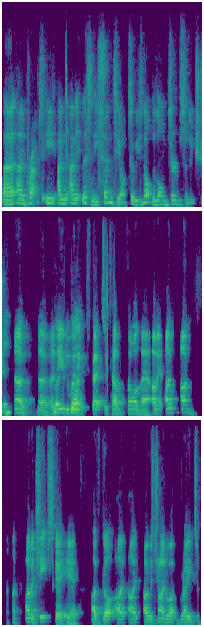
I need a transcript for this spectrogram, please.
Uh, and perhaps he and, and it, listen, he's seventy odd, so he's not the long term solution. No, no, and but, neither but, would expect to come come on there. I mean, I'm I'm I'm a cheapskate here. I've got I, I, I was trying to upgrade to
